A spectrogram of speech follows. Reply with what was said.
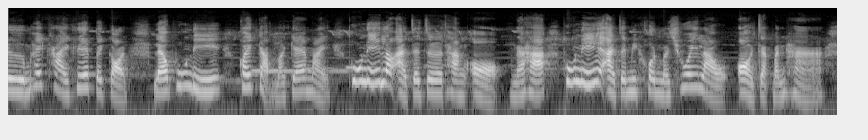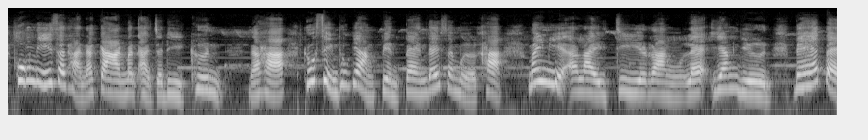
ลืมให้คลายเครียดไปก่อน แล้วพรุ่งนี้ค่อยกลับมาแก้ใหม่พรุ่งนี้เราอาจจะเจอทางออกนะคะพรุ่งนี้อาจจะมีคนมาช่วยเราออกจากปัญหาพรุ่งนี้สถานการณ์มันอาจจะดีขึ้น นะคะ ทุกสิ่งทุกอย่างเปลี่ยนแปลงได้เสมอค่ะ ไม่มีอะไรจีรังและยั่งยืน แม้แต่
